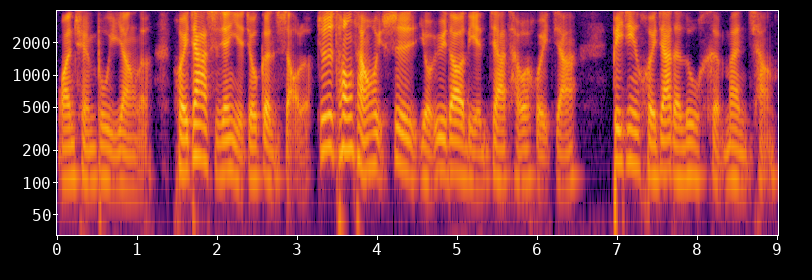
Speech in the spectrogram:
完全不一样了。回家的时间也就更少了，就是通常会是有遇到廉假才会回家，毕竟回家的路很漫长。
